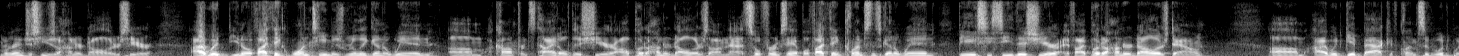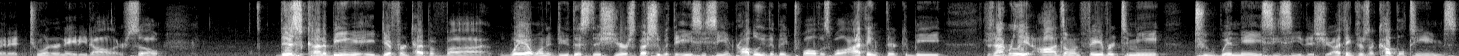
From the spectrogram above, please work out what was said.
we're going to just use $100 here. I would, you know, if I think one team is really going to win um, a conference title this year, I'll put $100 on that. So, for example, if I think Clemson's going to win the ACC this year, if I put $100 down, um, I would get back if Clemson would win it $280. So, this kind of being a different type of uh, way I want to do this this year, especially with the ACC and probably the Big 12 as well. I think there could be there's not really an odds-on favorite to me to win the ACC this year. I think there's a couple teams.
